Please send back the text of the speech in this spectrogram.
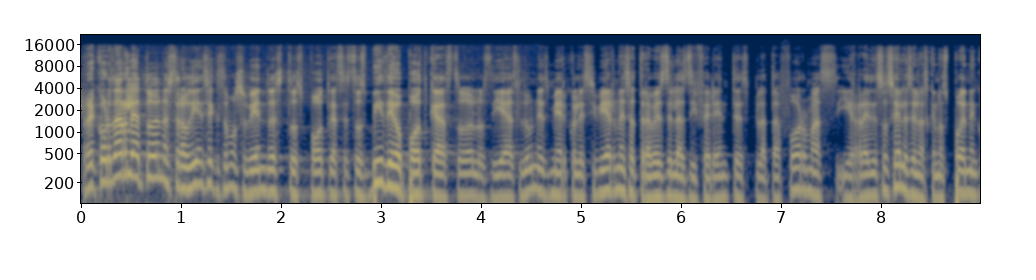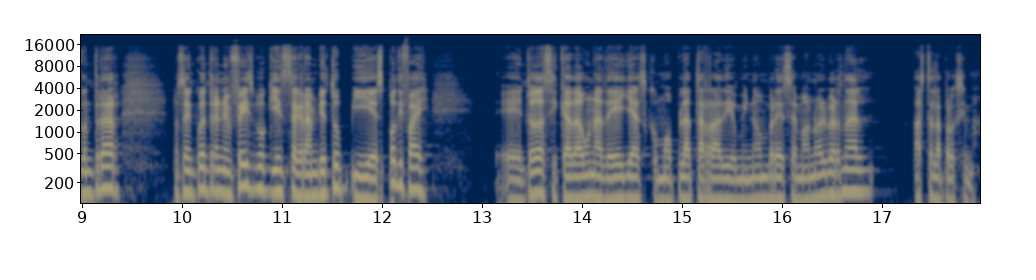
Recordarle a toda nuestra audiencia que estamos subiendo estos podcasts, estos video podcasts todos los días, lunes, miércoles y viernes a través de las diferentes plataformas y redes sociales en las que nos pueden encontrar. Nos encuentran en Facebook, Instagram, YouTube y Spotify. En todas y cada una de ellas como Plata Radio. Mi nombre es Emanuel Bernal. Hasta la próxima.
